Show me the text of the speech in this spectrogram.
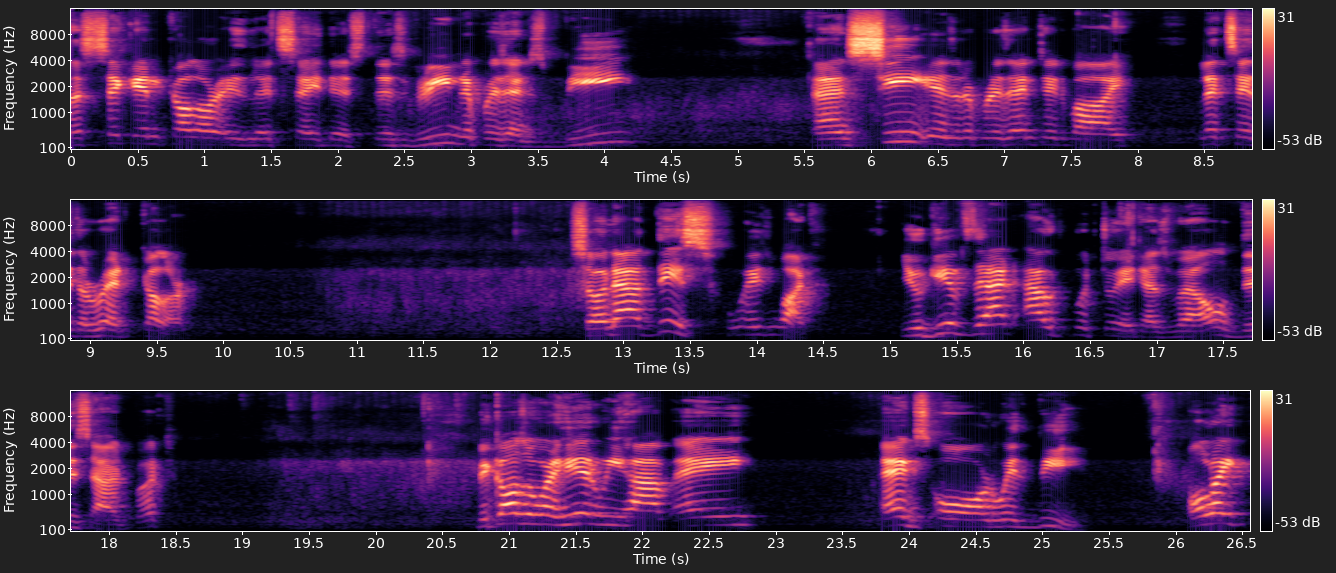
the second color is let's say this. This green represents B and C is represented by let's say the red color. So now this is what? You give that output to it as well this output. Because over here we have a XOR with B Alright,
